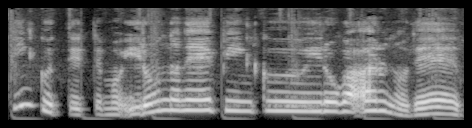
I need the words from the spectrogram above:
ピンクって言ってもいろんなね、ピンク色があるので、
